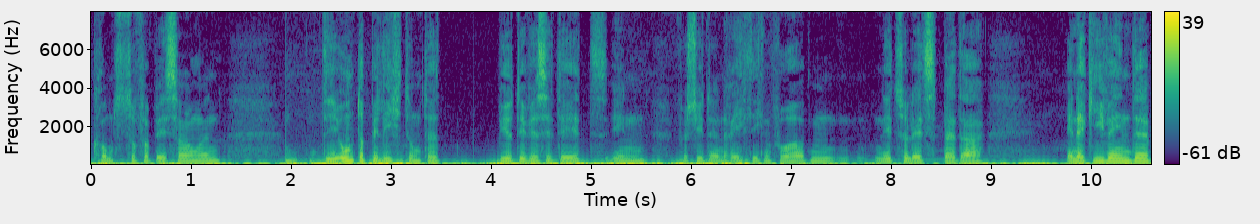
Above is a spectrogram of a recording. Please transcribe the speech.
Kommt es zu Verbesserungen? Die Unterbelichtung der Biodiversität in verschiedenen rechtlichen Vorhaben, nicht zuletzt bei der Energiewende,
